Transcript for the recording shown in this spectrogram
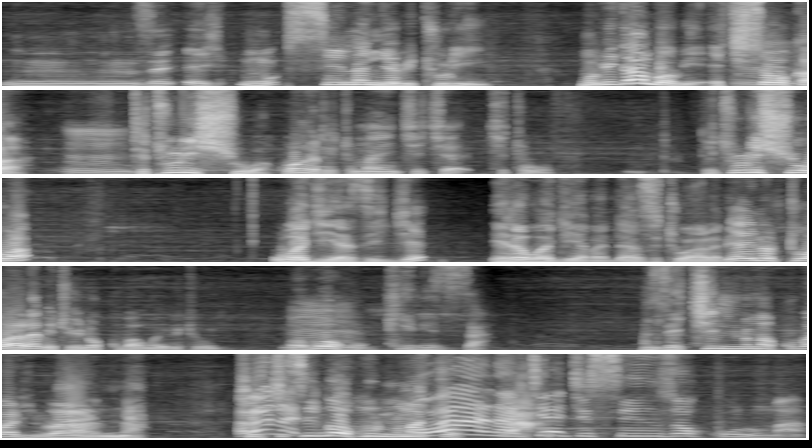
Nze mu- siina nnyo bituli. Mu bigambo bye ekisooka Mm. tetuli shuwa kubanga tetumanyi kiki kituufu. Tetuli shuwa wagi yazijje era wagi yabadde azitwala. Byalina otutwala byetulina okubamu ebituli. Oba okukkiriza. Nze kinnuma kubali baana kyekisinga okunuma mu baana ki ekisinza okuluma.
